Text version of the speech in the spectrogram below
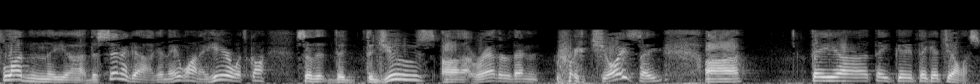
flooding the uh, the synagogue, and they want to hear what's going. on. So that the the Jews, uh, rather than rejoicing, uh, they uh, they they get jealous.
